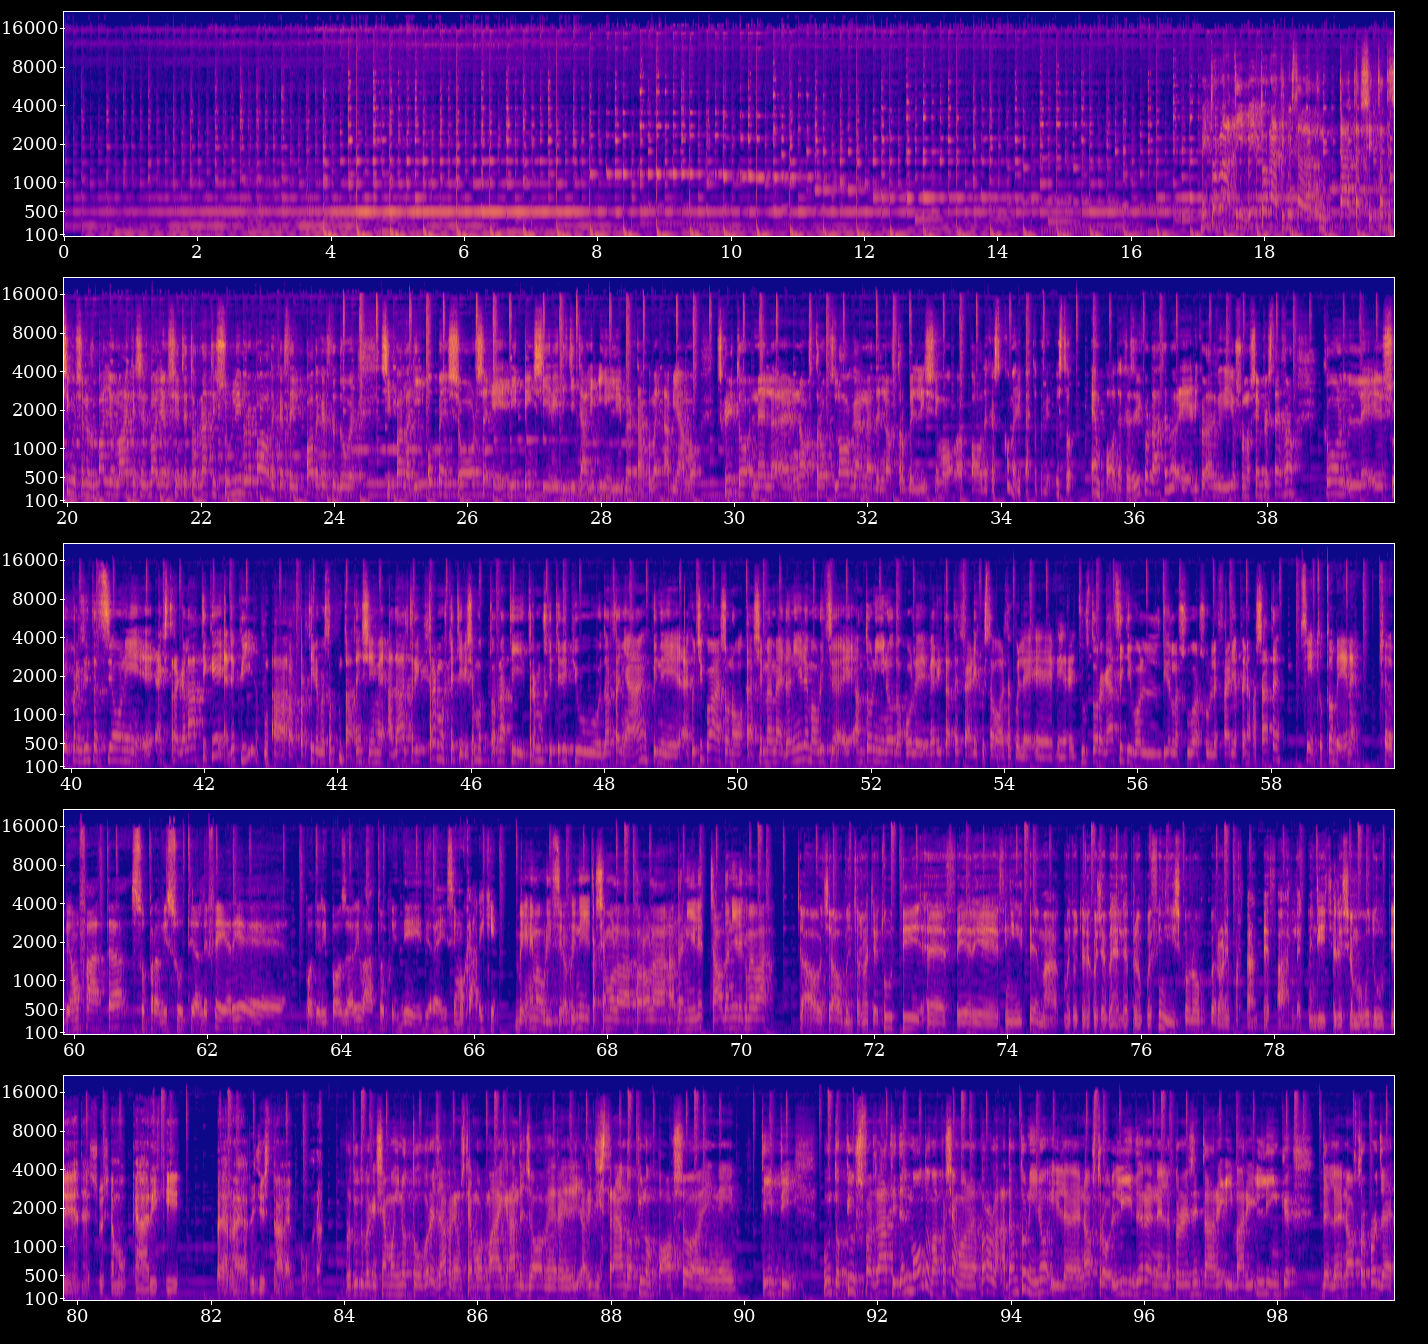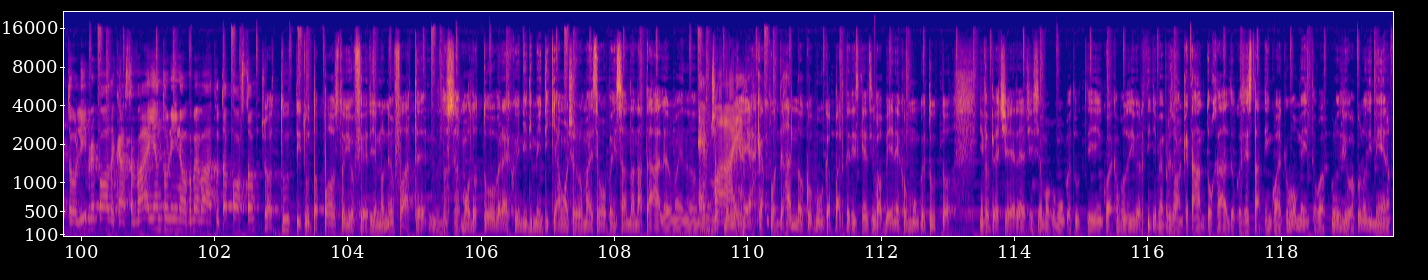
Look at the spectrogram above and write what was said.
bentornati, 75 se non sbaglio, ma anche se sbaglio siete tornati su Libre Podcast, il podcast dove si parla di open source e di pensieri digitali in libertà, come abbiamo scritto nel eh, nostro slogan del nostro bellissimo eh, podcast. Come ripeto, perché questo è un podcast, ricordatelo e ricordatevi che io sono sempre Stefano con le sue presentazioni eh, extragalattiche ed è qui appunto, a far partire questa puntata insieme ad altri tre moschettieri. Siamo tornati tre moschettieri più d'Artagnan, quindi eccoci qua, sono assieme a me Daniele, Maurizio e Antonino dopo le meritate ferie, questa volta quelle eh, vere. Giusto ragazzi, chi vuol dire la sua sulle ferie appena passate? Sì, tutto bene, ce l'abbiamo fatta, sopravvissuti alle ferie, un po' di riposo è arrivato, quindi direi siamo carichi. Bene Maurizio, quindi passiamo la parola a Daniele. Ciao Daniele, come va? Ciao, ciao, bentornati a tutti. Eh, ferie finite, ma come tutte le cose belle prima o poi finiscono, però l'importante è farle, quindi ce le siamo godute e adesso siamo carichi per registrare ancora. Soprattutto perché siamo in ottobre già, perché non stiamo ormai grande Giove registrando più non posso nei tempi appunto più sfasati del mondo, ma passiamo la parola ad Antonino, il nostro leader nel presentare i vari link del nostro progetto Libre Podcast. Vai Antonino, come va? Tutto a posto? Ciao a tutti, tutto a posto, io ferie non ne ho fatte, lo siamo ad ottobre, quindi dimentichiamocelo, ormai stiamo pensando a Natale, ormai non, e non a Capodanno comunque a parte gli scherzi, va bene comunque tutto, mi fa piacere, ci siamo comunque tutti in qualche modo divertiti, abbiamo preso anche tanto caldo quest'estate in qualche momento, qualcuno di più, qualcuno di meno,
